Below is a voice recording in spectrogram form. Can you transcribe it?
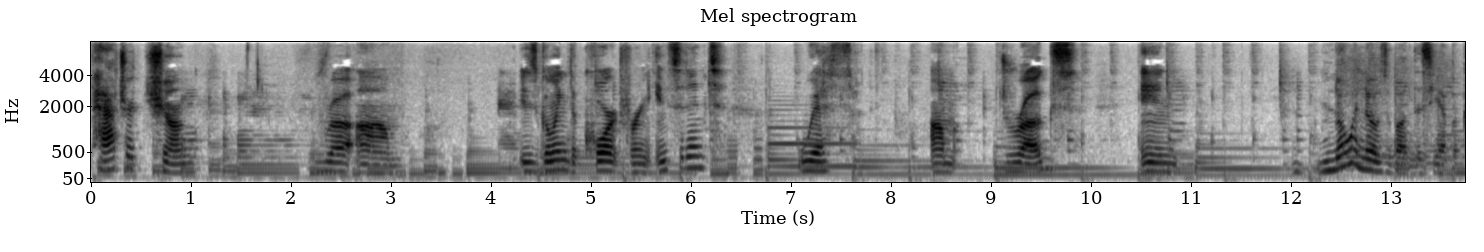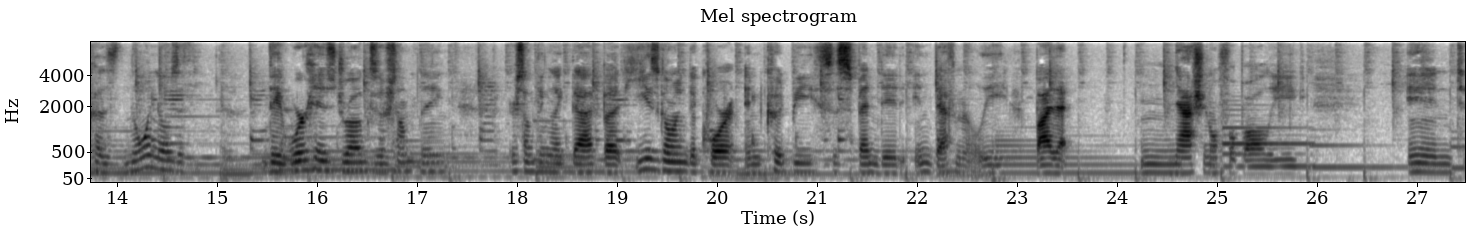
Patrick Chung um, is going to court for an incident with um, drugs, and no one knows about this yet because no one knows if they were his drugs or something or something like that. But he's going to court and could be suspended indefinitely by the National Football League. And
